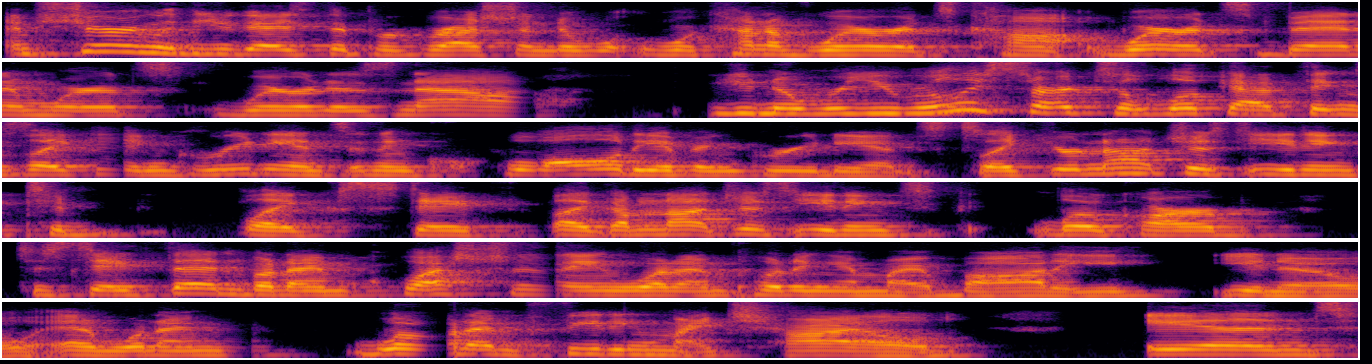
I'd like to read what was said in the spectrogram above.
I'm sharing with you guys the progression to what kind of where it's con- where it's been and where it's where it is now. You know, where you really start to look at things like ingredients and in quality of ingredients. Like you're not just eating to like stay like I'm not just eating low carb to stay thin, but I'm questioning what I'm putting in my body, you know, and what I'm what I'm feeding my child. And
